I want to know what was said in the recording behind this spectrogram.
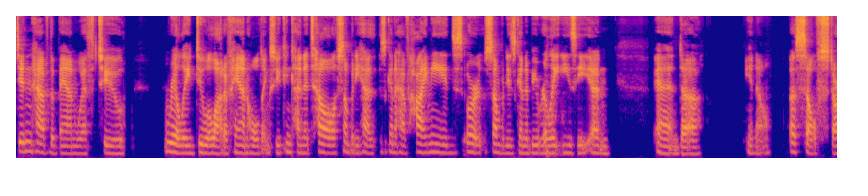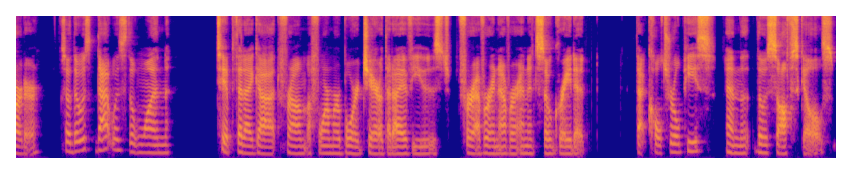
didn't have the bandwidth to really do a lot of hand holding. So you can kind of tell if somebody has is going to have high needs or somebody's going to be really mm-hmm. easy and and uh you know a self starter so those that was the one tip that i got from a former board chair that i have used forever and ever and it's so great at that cultural piece and the, those soft skills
